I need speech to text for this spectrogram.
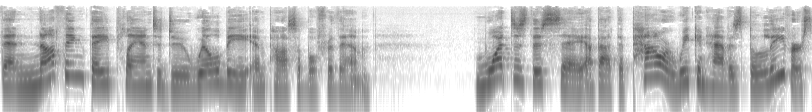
then nothing they plan to do will be impossible for them. What does this say about the power we can have as believers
